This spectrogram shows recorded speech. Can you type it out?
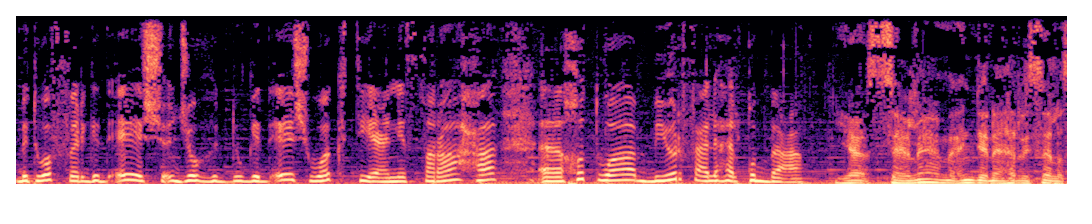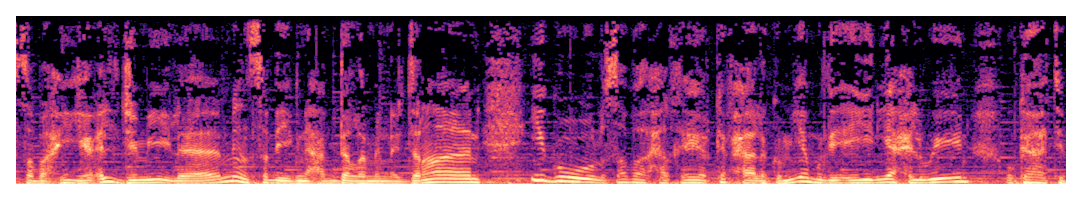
بتوفر قد إيش جهد وقد إيش وقت. يعني الصراحة آه، خطوة بيرفع لها القبعة. يا سلام. عندنا هالرسالة الصباحية الجميلة من صديقنا عبد الله من نجران. يقول صباح الخير كيف حالكم؟ يا مذيعين يا حلوين. وكاتب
